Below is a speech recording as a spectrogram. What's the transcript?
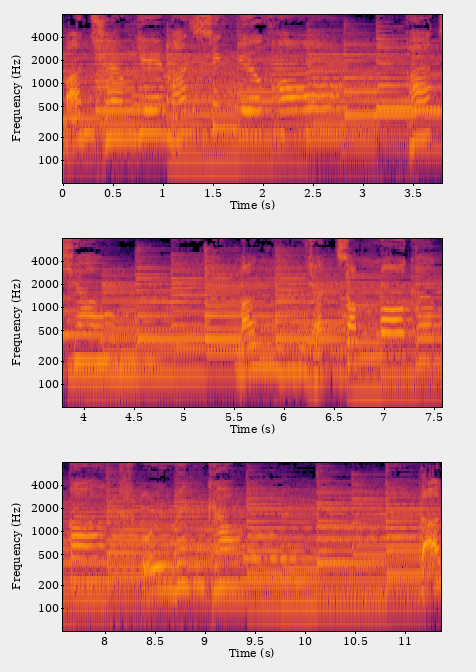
漫长夜晚星若可不休，问人怎么却不会永久？但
